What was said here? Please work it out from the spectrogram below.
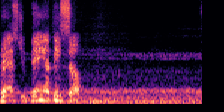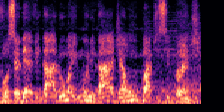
Preste bem atenção. Você deve dar uma imunidade a um participante.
